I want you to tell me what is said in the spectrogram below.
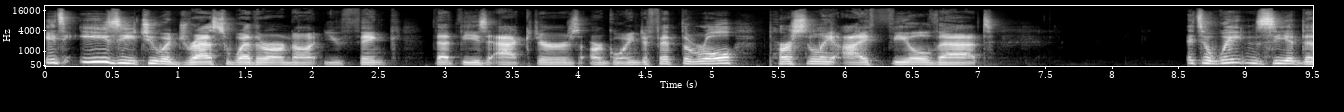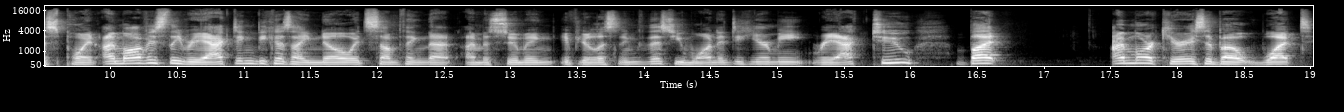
It's easy to address whether or not you think that these actors are going to fit the role. Personally, I feel that it's a wait and see at this point. I'm obviously reacting because I know it's something that I'm assuming if you're listening to this, you wanted to hear me react to, but I'm more curious about what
